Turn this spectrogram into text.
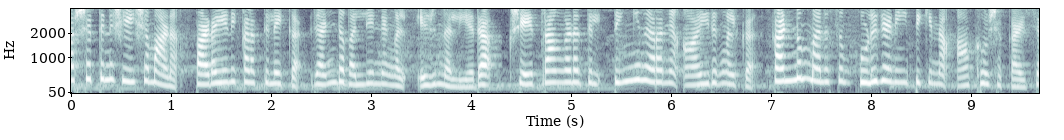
വർഷത്തിന് ശേഷമാണ് പടയണിക്കളത്തിലേക്ക് രണ്ട് വല്യന്നങ്ങൾ എഴുന്നള്ളിയത്. ക്ഷേത്രാങ്കണത്തിൽ തിങ്ങി നിറഞ്ഞ ആയിരങ്ങൾക്ക് കണ്ണും മനസ്സും കുളിരണിയിപ്പിക്കുന്ന ആഘോഷക്കാഴ്ച.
